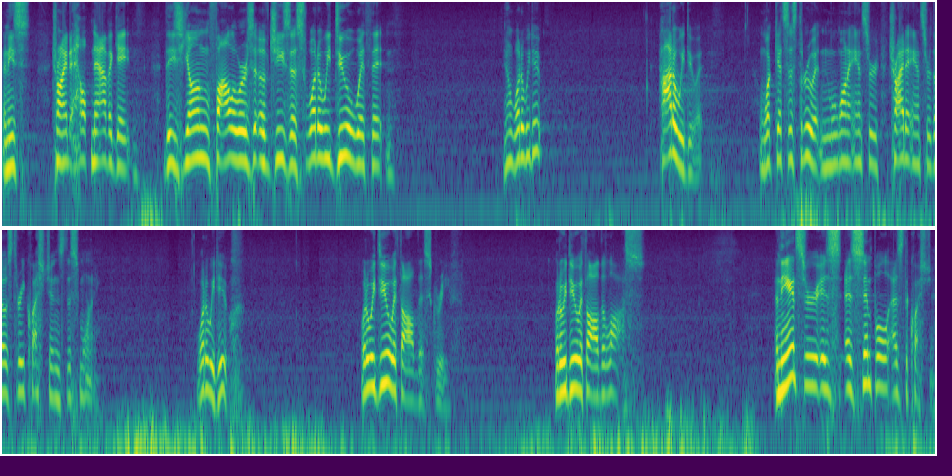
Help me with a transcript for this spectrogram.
And he's trying to help navigate these young followers of Jesus. What do we do with it? You know, what do we do? How do we do it? What gets us through it? And we want to answer, try to answer those three questions this morning. What do we do? What do we do with all this grief? What do we do with all the loss? And the answer is as simple as the question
